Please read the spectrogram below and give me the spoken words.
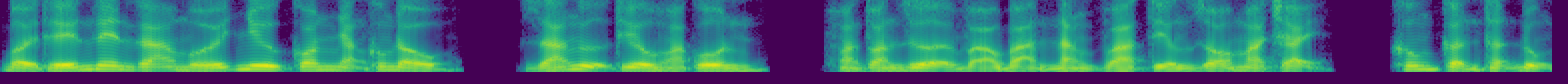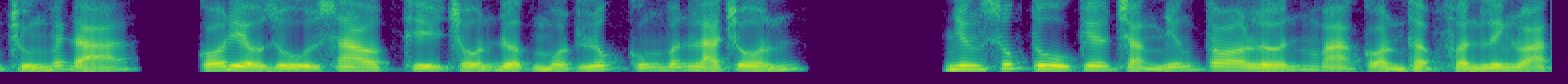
Bởi thế nên gã mới như con nhặng không đầu, giá ngự thiêu hỏa côn, hoàn toàn dựa vào bản năng và tiếng gió mà chạy, không cẩn thận đụng trúng vách đá, có điều dù sao thì trốn được một lúc cũng vẫn là trốn. Nhưng xúc tu kia chẳng những to lớn mà còn thập phần linh loạt,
